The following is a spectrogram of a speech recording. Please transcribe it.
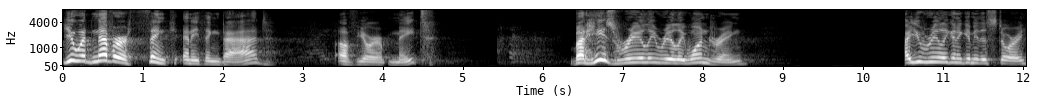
You would never think anything bad of your mate. But he's really, really wondering are you really going to give me this story?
